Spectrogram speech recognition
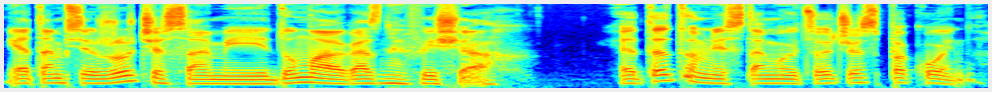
Я там сижу часами и думаю о разных вещах. И от этого мне становится очень спокойно.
